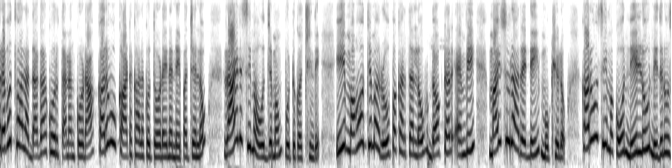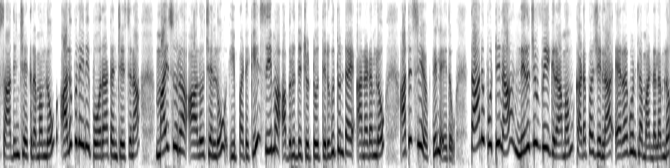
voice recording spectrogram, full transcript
ప్రభుత్వాల దగాకూరుతనం కూడా కరువు కాటకాలకు తోడైన నేపథ్యంలో రాయలసీమ ఉద్యమం పుట్టుకొచ్చింది. ఈ మహోద్యమ రూపకర్తల్లో డాక్టర్ ఎంవి మైసూరారెడ్డి ముఖ్యులు. కరువు సీమకు నీళ్ళు నిధులు సాధించే క్రమంలో అలుపులేని పోరాటం చేసిన మైసూరా ఆలోచనలు ఇప్పటికీ సీమ అభివృద్ధి చుట్టూ తిరుగుతుంటాయి అనడంలో అతిశయోక్తి లేదు. తాను పుట్టిన నిరుజువ్వి గ్రామం కడప జిల్లా ఎర్రగుంట్ల మండలంలో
